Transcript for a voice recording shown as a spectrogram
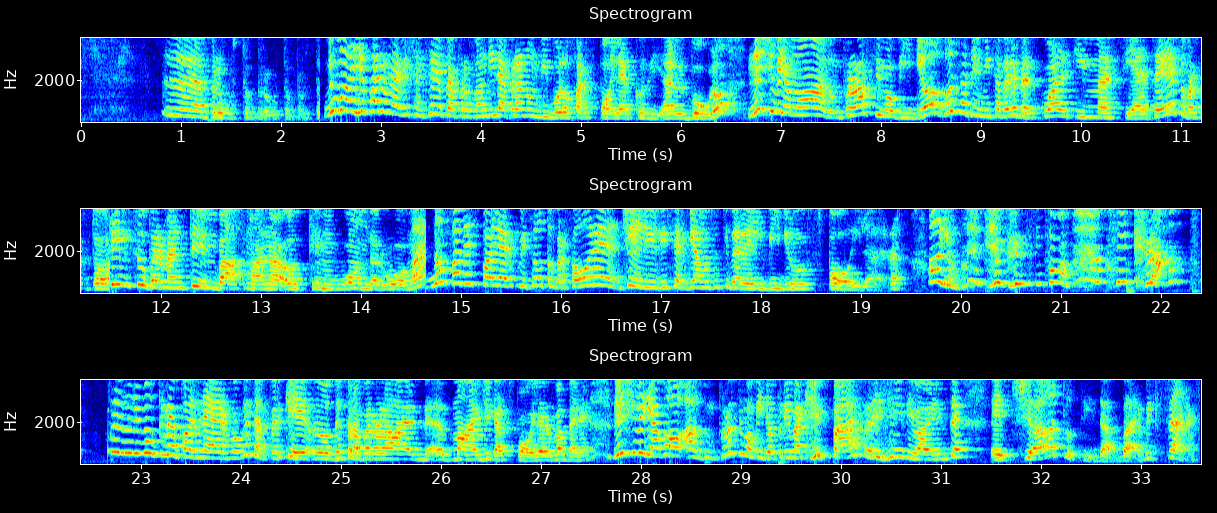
eh, brutto, brutto, brutto. Vi voglio fare una recensione più approfondita, però non vi volevo fare spoiler così al volo. Noi ci vediamo ad un prossimo video. Voi fatemi sapere per quale team siete, soprattutto Team Superman, Team Batman o Team Wonder Woman. Non fate spoiler qui sotto, per favore. Ce li riserviamo tutti per il video spoiler. Oh, io mi ho preso tipo un cramp preso tipo un crepo a nervo, questo è perché ho detto la parola eh, magica, spoiler, va bene. Noi ci vediamo ad un prossimo video prima che parta definitivamente e ciao a tutti da Barbie Xanax.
